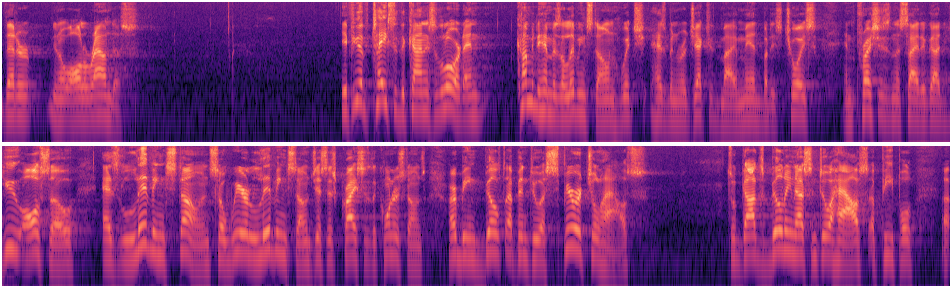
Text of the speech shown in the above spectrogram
that are, you know, all around us. If you have tasted the kindness of the Lord and coming to him as a living stone, which has been rejected by men, but is choice and precious in the sight of God, you also, as living stones, so we're living stones, just as Christ is the cornerstones, are being built up into a spiritual house. So God's building us into a house, a people, a,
